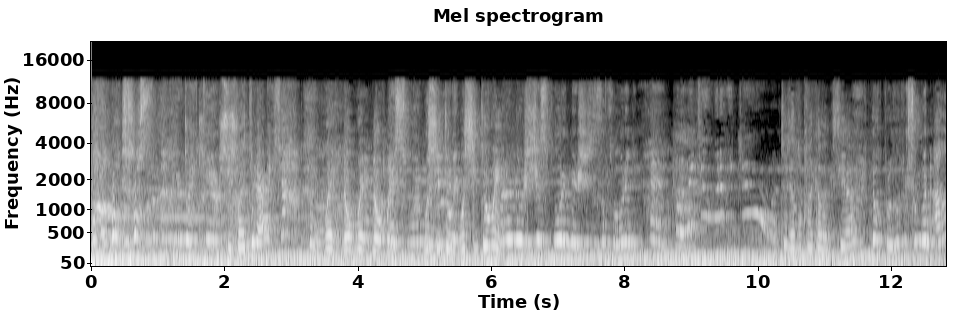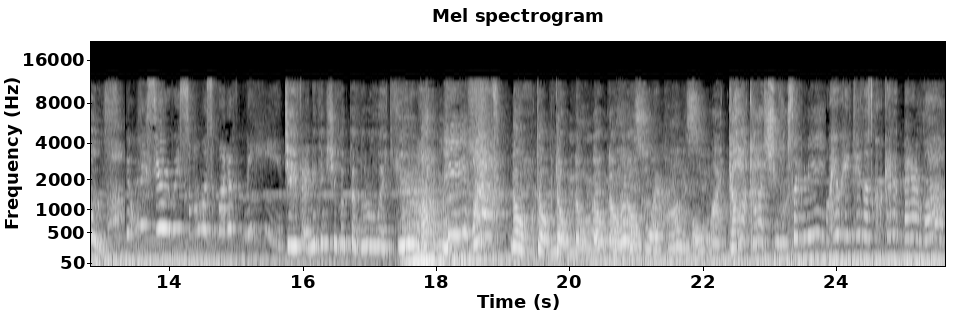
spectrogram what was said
Whoa, she's right there. She's right there? Yeah. No way, no way, no way. What's she doing? What's she doing? I don't know, she's just floating there. She's just a floating head. What do we do? What do we do? Did it look like Alexia? No, bro, look like someone else. The only Siri we saw was one of me. Jay, if anything, she looked a little like you. Like me? What? No, no, no, no, oh, no, no, I promise no. you, I promise Oh you. my god, guys, she looks like me. Okay, okay, Jay, let's go get a better look.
